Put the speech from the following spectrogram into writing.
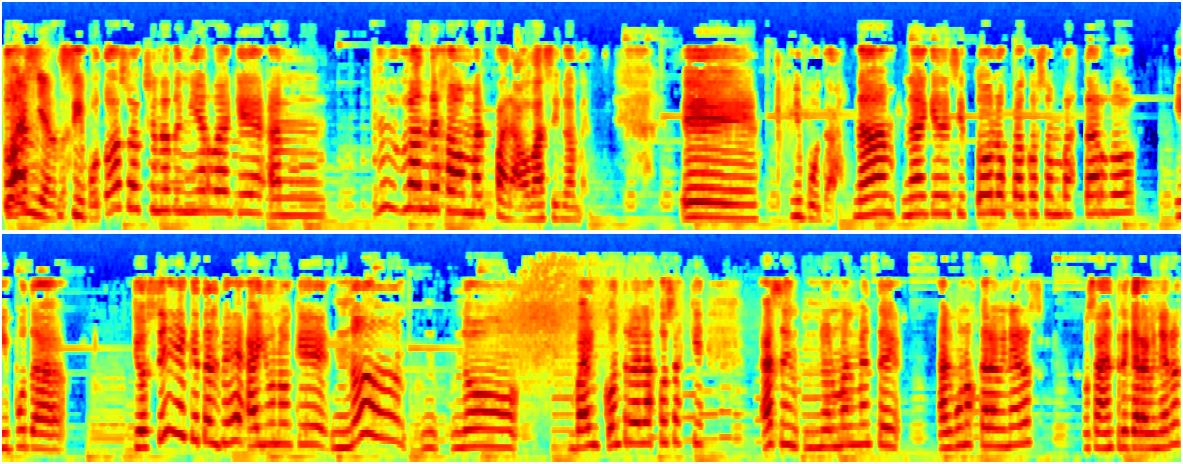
Pura mierda. Sí, por todas sus acciones de mierda que han lo han dejado mal parado básicamente. Eh, y puta, nada, nada que decir, todos los pacos son bastardos y puta, yo sé que tal vez hay uno que no, no va en contra de las cosas que hacen normalmente algunos carabineros, o sea, entre carabineros,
